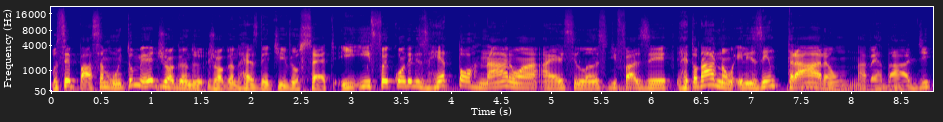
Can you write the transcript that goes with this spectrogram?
Você passa muito medo jogando, jogando Resident Evil 7. E, e foi quando eles retornaram a, a, esse lance de fazer. Retornaram, não, eles entraram, na verdade,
